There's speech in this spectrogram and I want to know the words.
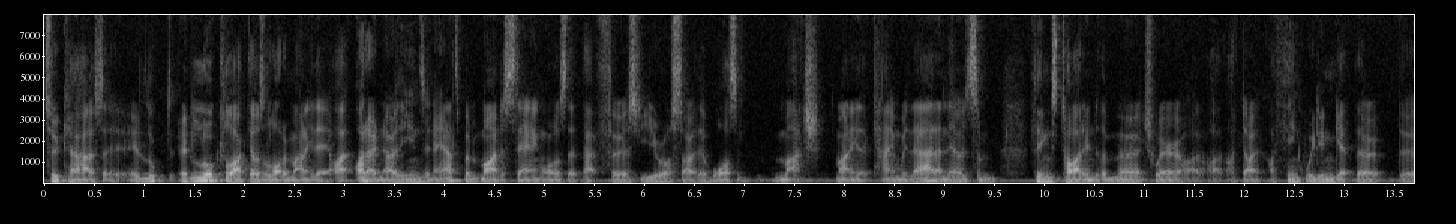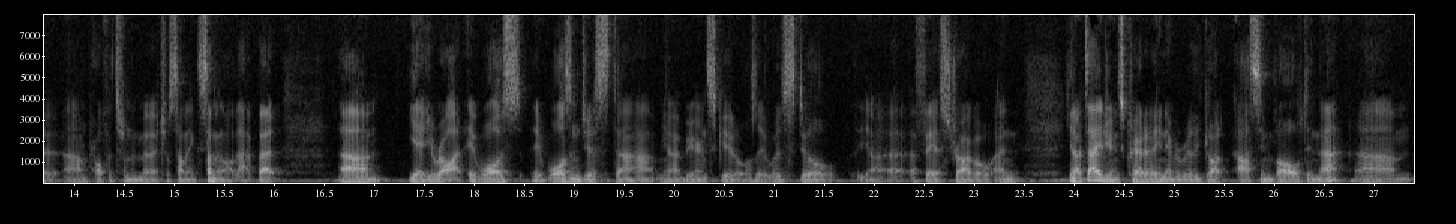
two cars. It looked it looked like there was a lot of money there. I, I don't know the ins and outs, but my understanding was that that first year or so there wasn't much money that came with that, and there was some things tied into the merch where I, I, don't. I think we didn't get the the um, profits from the merch or something something like that. But um, yeah, you're right. It was it wasn't just uh, you know beer and skittles. It was still you know, a, a fair struggle and you know, to Adrian's credit, he never really got us involved in that, um,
